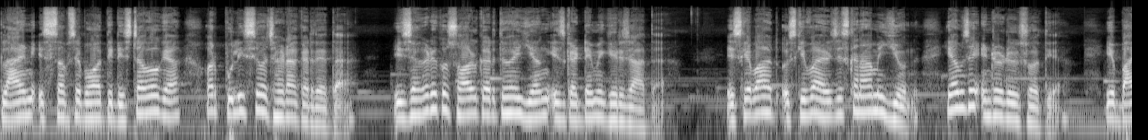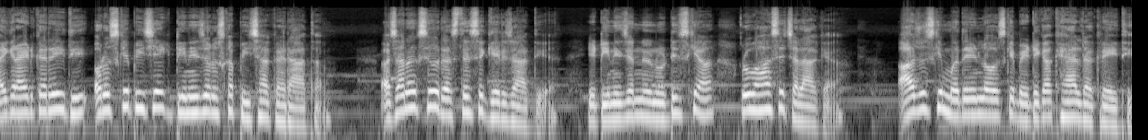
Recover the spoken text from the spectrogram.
क्लाइंट इस सबसे बहुत ही डिस्टर्ब हो गया और पुलिस से वो झगड़ा कर देता है। इस झगड़े को सॉल्व करते हुए यंग इस गड्ढे में गिर जाता है। इसके बाद उसकी वाइफ जिसका नाम है यून ये हमसे इंट्रोड्यूस होती है। ये बाइक राइड कर रही थी और उसके पीछे एक टीनेजर उसका पीछा कर रहा था। अचानक से वो रास्ते से गिर जाती है। ये टीनेजर ने नोटिस किया और वहाँ से चला गया। आज उसकी मदर इन लॉ उसके बेटे का ख्याल रख रही थी।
